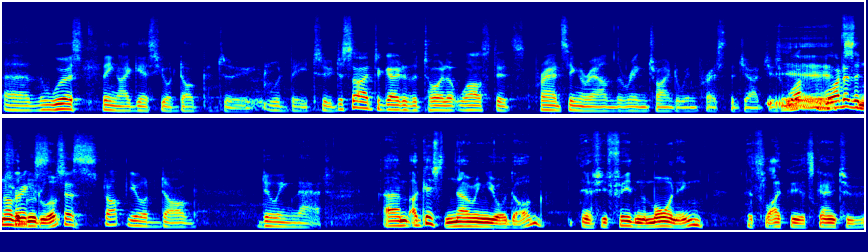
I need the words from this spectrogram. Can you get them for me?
uh, the worst thing I guess your dog could do would be to decide to go to the toilet whilst it's prancing around the ring trying to impress the judges. what Yeah, What are the not a good tricks to stop your dog doing that? Um, I guess knowing your dog, if you feed in the morning, it's likely it's going to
